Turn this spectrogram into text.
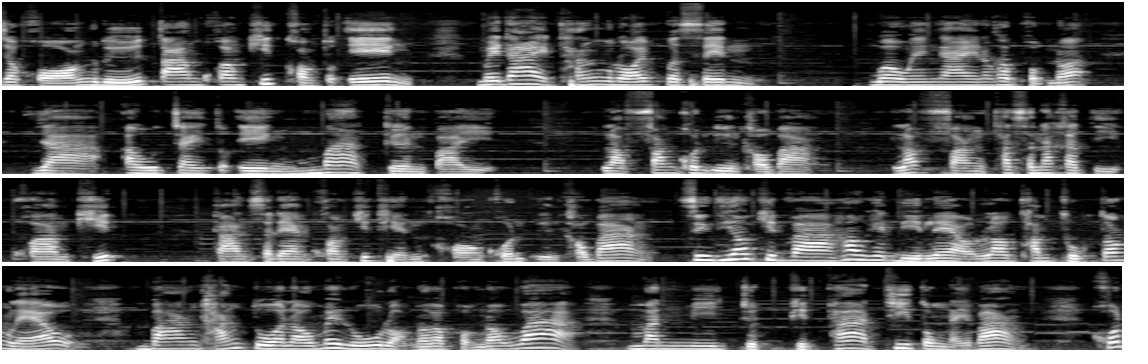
เจ้าของหรือตามความคิดของตัวเอง ไม่ได้ทั้งร้อยเปอร์เซ็นต์ว่าง่ายๆนะครับผมเนาะอย่าเอาใจตัวเองมากเกินไป รับฟังคนอื่นเขาบ้าง รับฟังทัศนคติความคิด การแสดงความคิดเห็นของคนอื่นเขาบ้าง สิ่งที่เราคิดว่าเฮาเฮ็ดดีแล้ว เราทำถูกต้องแล้ว บางครั้งตัวเราไม่รู้หรอกนะครับผมเนาะว่า มันมีจุดผิดพลาดที่ตรงไหนบ้าง คน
